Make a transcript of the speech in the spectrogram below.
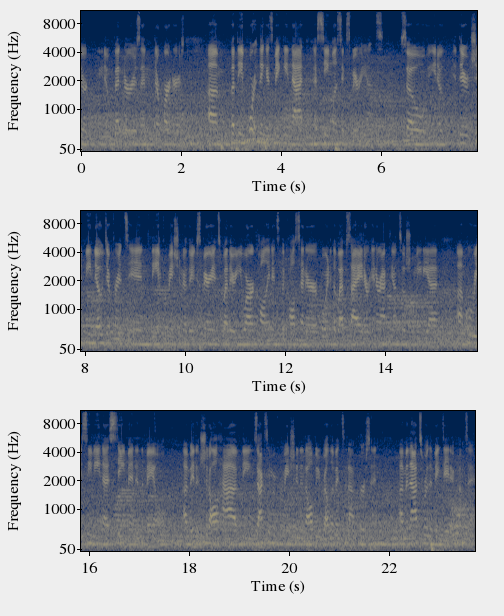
their you know, vendors and their partners. Um, but the important thing is making that a seamless experience. So, you know, there should be no difference in the information or the experience whether you are calling into the call center, going to the website, or interacting on social media, um, or receiving a statement in the mail. Um, it should all have the exact same information and all be relevant to that person. Um, and that's where the big data comes in.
